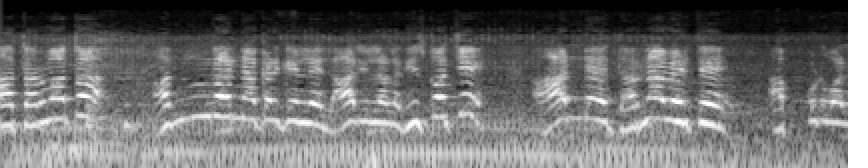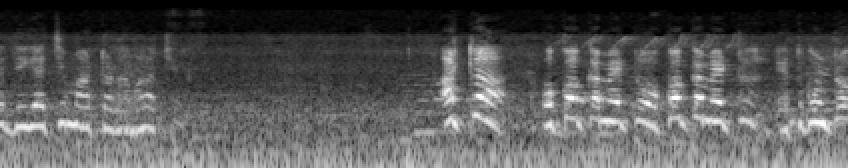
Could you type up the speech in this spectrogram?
ఆ తర్వాత అందరిని అక్కడికి వెళ్ళి లారీలలో తీసుకొచ్చి ఆడనే ధర్నా పెడితే అప్పుడు వాళ్ళు దిగొచ్చి మాట్లాడదామని వచ్చింది అట్లా ఒక్కొక్క మెట్టు ఒక్కొక్క మెట్టు ఎత్తుకుంటూ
